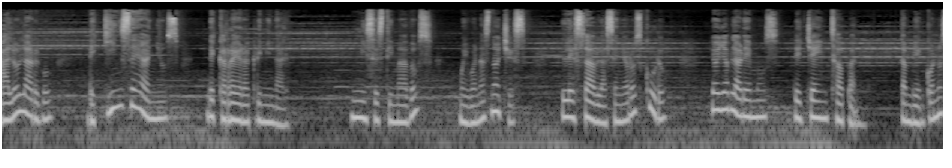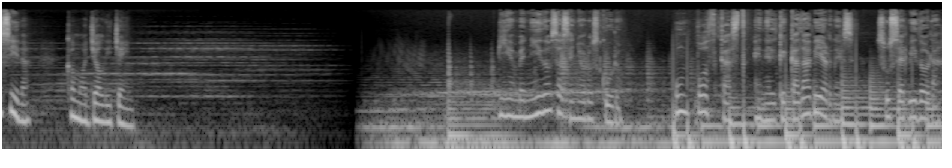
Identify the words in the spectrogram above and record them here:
a lo largo de 15 años de carrera criminal. Mis estimados, muy buenas noches. Les habla Señor Oscuro y hoy hablaremos de Jane Toppan, también conocida como Jolly Jane. Bienvenidos a Señor Oscuro, un podcast en el que cada viernes su servidora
